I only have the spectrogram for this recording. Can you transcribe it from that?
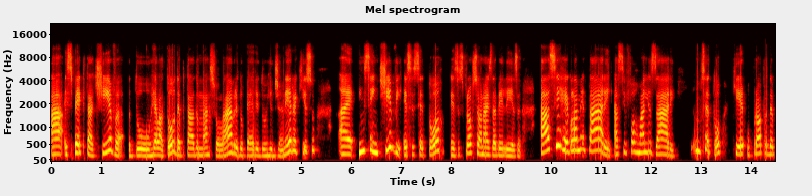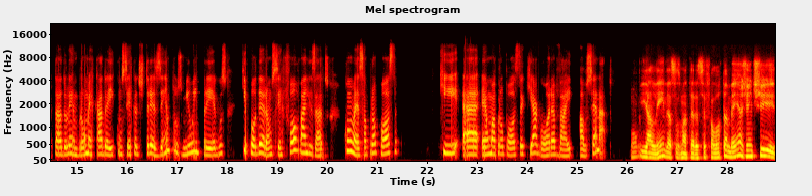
A expectativa do relator, deputado Márcio Labre, do PL do Rio de Janeiro, é que isso é, incentive esse setor, esses profissionais da beleza, a se regulamentarem, a se formalizarem. Um setor que o próprio deputado lembrou, um mercado aí com cerca de 300 mil empregos que poderão ser formalizados com essa proposta, que é, é uma proposta que agora vai ao Senado. Bom, e além dessas matérias que você falou também, a gente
